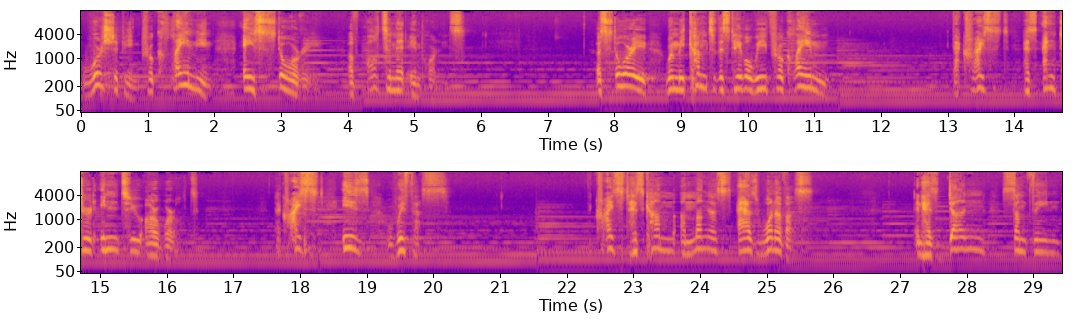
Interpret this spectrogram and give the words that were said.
worshiping, proclaiming a story of ultimate importance. A story when we come to this table, we proclaim that Christ has entered into our world, that Christ is with us, that Christ has come among us as one of us and has done something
